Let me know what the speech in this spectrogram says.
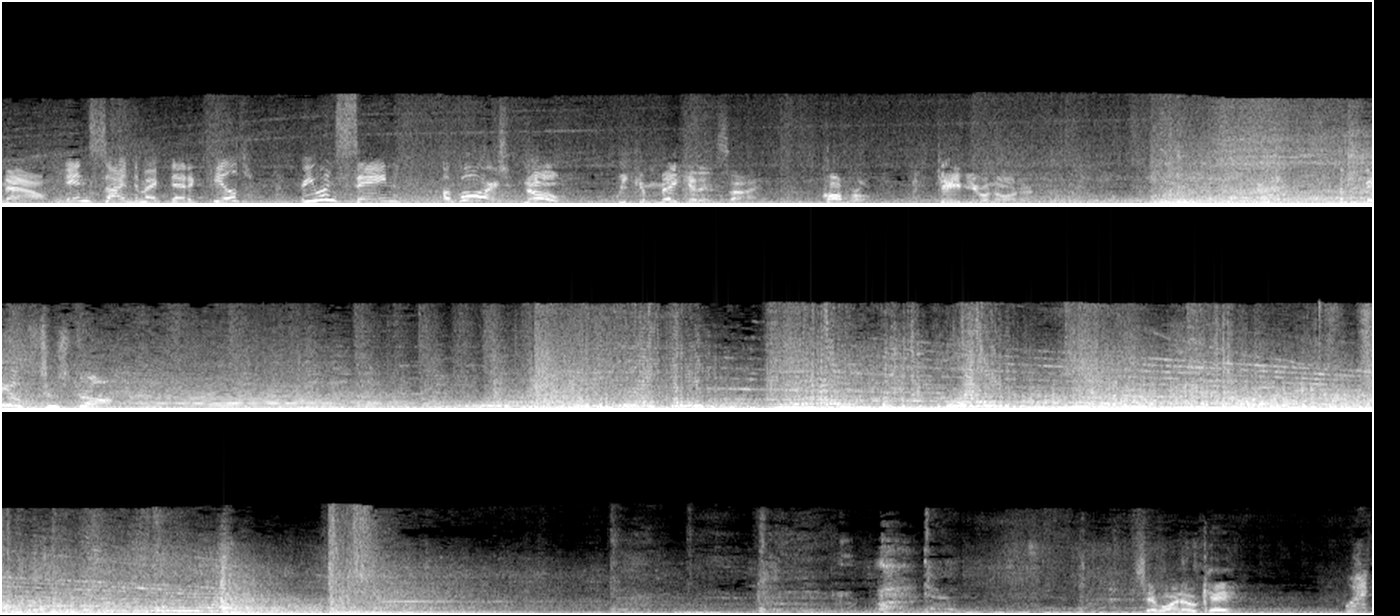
now! Inside the magnetic field? Are you insane? Abort! No! We can make it inside! Corporal, I gave you an order. The field's too strong. Is everyone okay? What?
